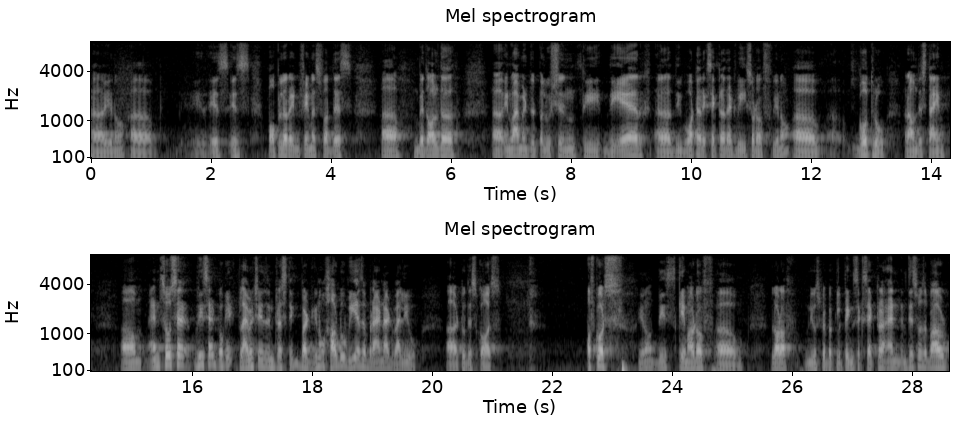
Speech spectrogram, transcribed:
uh, you know, uh, is, is popular and famous for this. Uh, with all the uh, environmental pollution, the, the air, uh, the water, etc., that we sort of, you know, go through around this time. Um, and so we said, okay, climate change is interesting, but you know, how do we as a brand add value to this cause? Of course, you know, these came out of a uh, lot of newspaper clippings, etc. And this was about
